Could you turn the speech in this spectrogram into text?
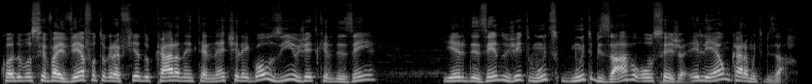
quando você vai ver a fotografia do cara na internet, ele é igualzinho o jeito que ele desenha. E ele desenha de um jeito muito, muito bizarro, ou seja, ele é um cara muito bizarro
